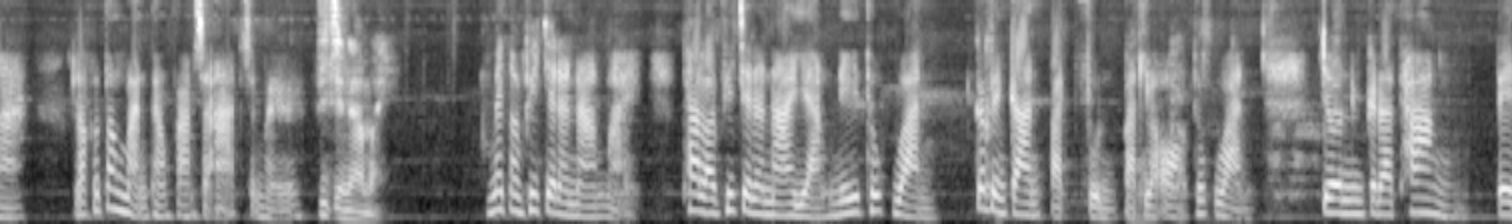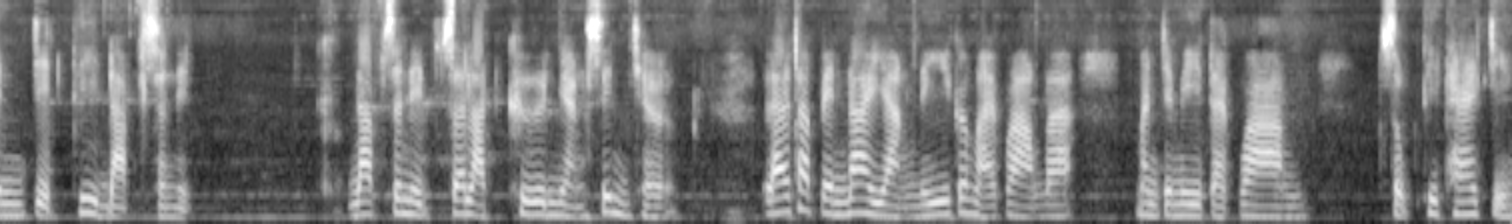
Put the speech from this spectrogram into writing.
มา เราก็ต้องหมั่นทำความสะอาดเสมอ พิจารณาใหม่ ไม่ต้องพิจารณาใหม่ ถ้าเราพิจารณาอย่างนี้ทุกวันก็เป็นการปัดฝุ่นปัดละอองทุกวัน จนกระทั่งเป็นจิตที่ดับสนิท ดับสนิทสลัดคืนอย่างสิ้นเชิง แล้วถ้าเป็นได้อย่างนี้ก็หมายความว่า มันจะมีแต่ความสุขที่แท้จริง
